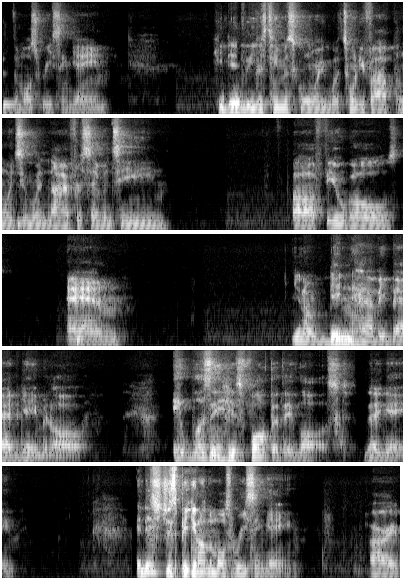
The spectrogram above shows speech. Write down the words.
the most recent game, he did lead his team in scoring with 25 points. He went nine for 17 uh, field goals and, you know, didn't have a bad game at all. It wasn't his fault that they lost that game and this is just speaking on the most recent game. All right.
